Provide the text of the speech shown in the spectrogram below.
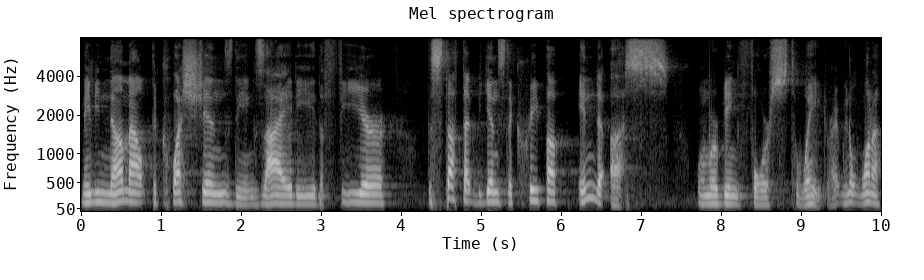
Maybe numb out the questions, the anxiety, the fear, the stuff that begins to creep up into us when we're being forced to wait, right? We don't want to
